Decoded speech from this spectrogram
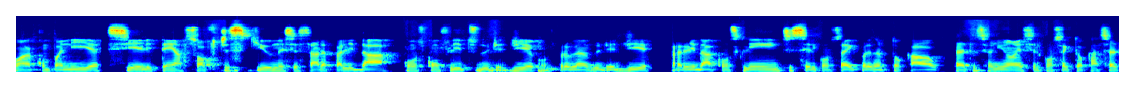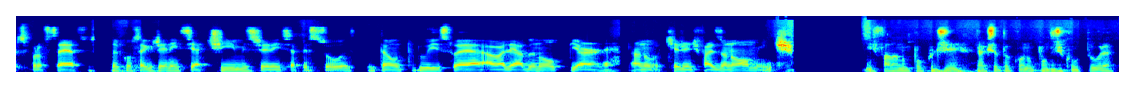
com a companhia, se ele tem a soft skill necessária para lidar com os conflitos do dia a dia, com os problemas do dia a dia, para lidar com os clientes, se ele consegue, por exemplo, tocar certas reuniões, se ele consegue tocar certos processos, se ele consegue gerenciar times, gerenciar pessoas. Então, tudo isso é avaliado no OPR, né? Que a gente faz anualmente. E falando um pouco de, já que você tocou no ponto de cultura,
